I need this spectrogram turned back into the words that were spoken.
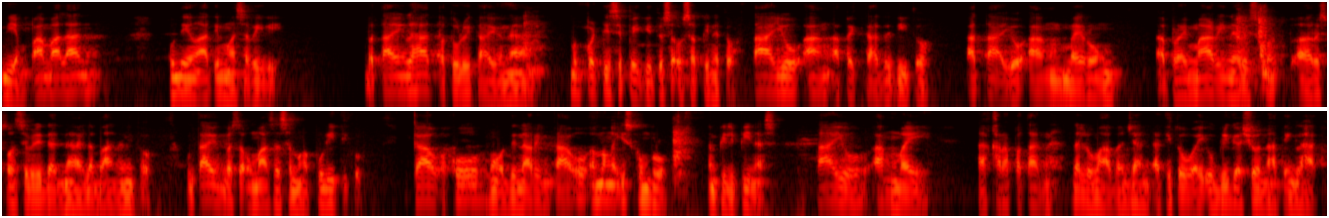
hindi ang pamahalaan, kundi ang ating mga sarili. But tayong lahat, patuloy tayo na mag-participate dito sa usapin ito. Tayo ang apektado dito at tayo ang mayroong uh, primary na respon- uh, responsibilidad na labanan ito. Huwag tayong basta umasa sa mga politiko. Ikaw, ako, mga ordinaryong tao, ang mga iskumbro ng Pilipinas. Tayo ang may uh, karapatan na lumaban dyan at ito ay obligasyon nating lahat.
